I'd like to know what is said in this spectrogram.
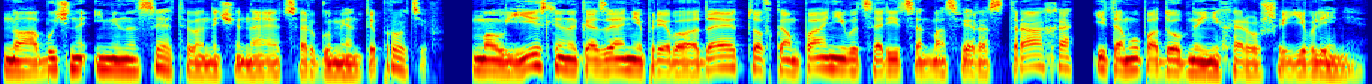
но обычно именно с этого начинаются аргументы против. Мол, если наказание преобладает, то в компании воцарится атмосфера страха и тому подобные нехорошие явления.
